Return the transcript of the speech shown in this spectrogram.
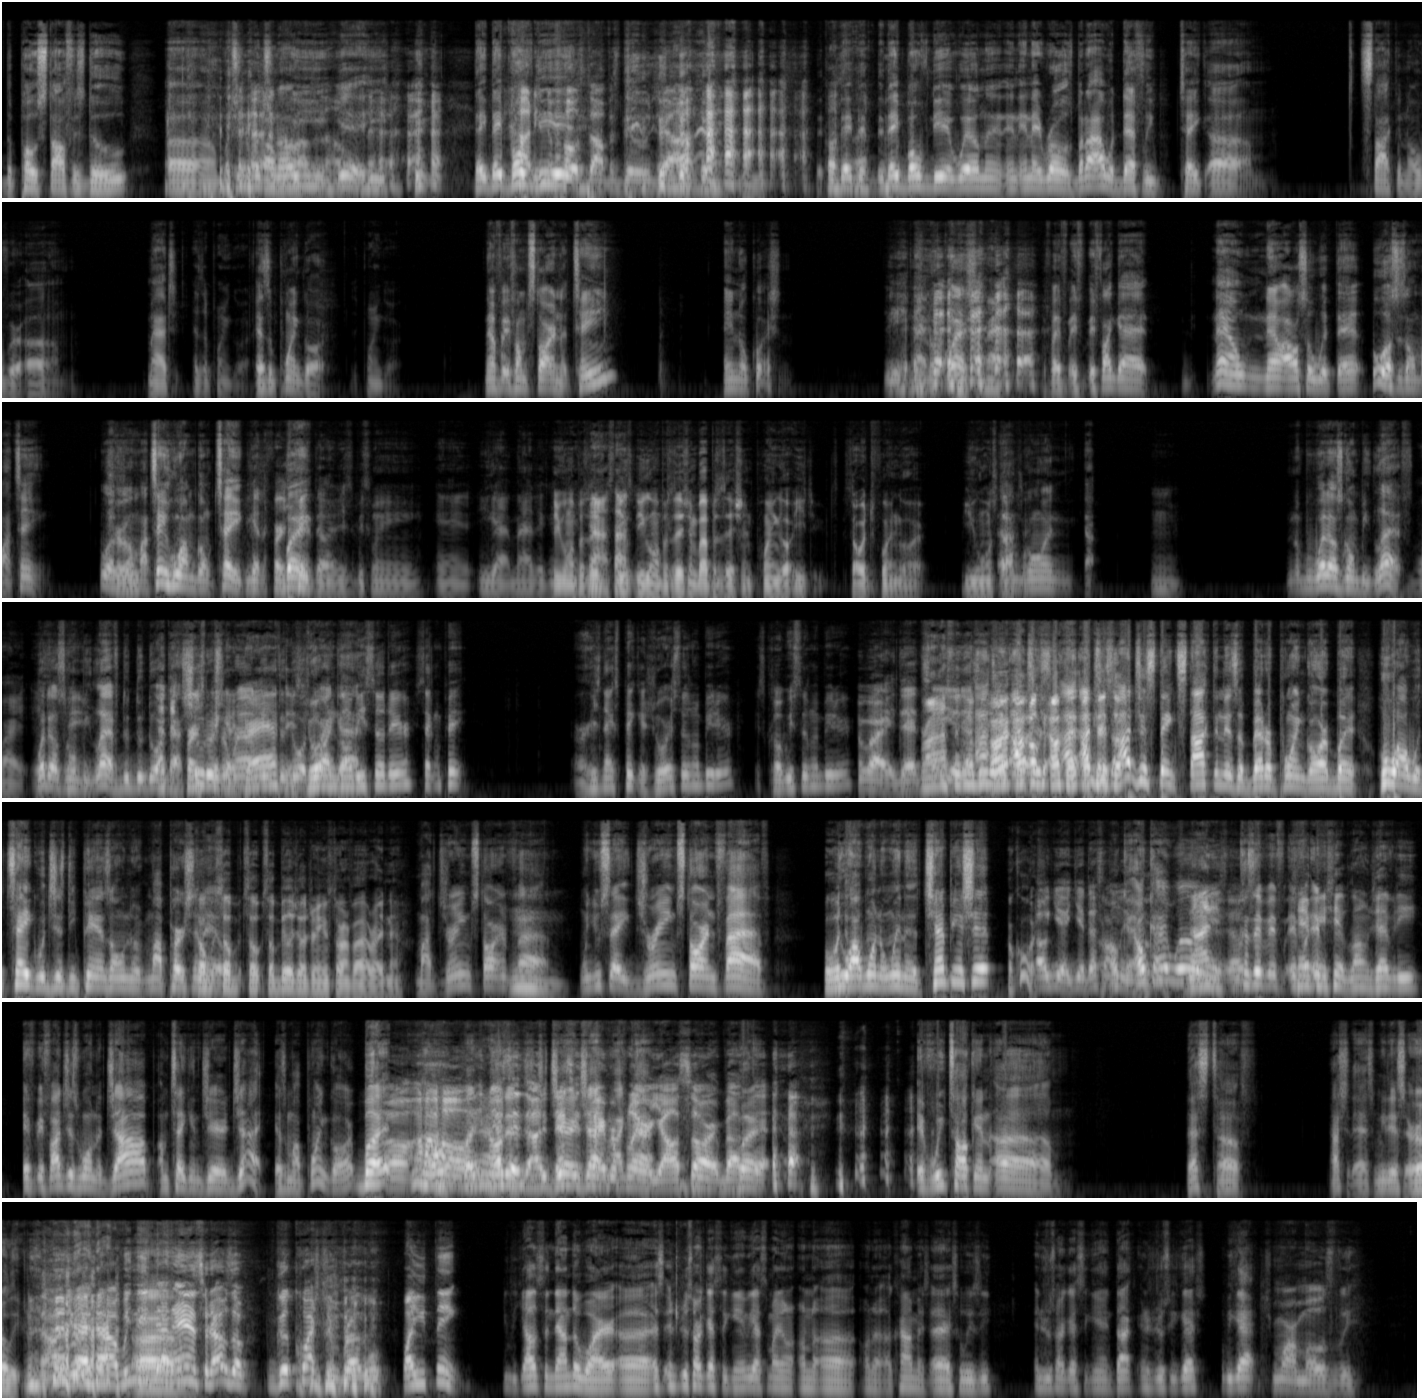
the post office dude. Um, but you, but you know, he, yeah, he, he, they they both Caught him the did. post office dude, y'all. Close they, they, they both did well in, in, in their roles, but I would definitely take um, Stockton over um, Magic as a point guard. as a point guard. As a point guard. Now, if, if I'm starting a team, ain't no question. yeah. Ain't no question. If, if if if I got now now also with that, who else is on my team? Who else True. on my team? Who I'm gonna take? You got the first But- pick though. It's between and you got Magic. And, You going and position? John You, you going position by position? Point guard. You start with your point guard. You want to stop And I'm going. uh, Mm, What else gonna be left? right. What else gonna be left? Do do, do I got shooters pick of the around draft, me? Do, is do, do I Jordan got? gonna be still there? Second pick, or his next pick is Jordan still gonna be there? Is Kobe still gonna be there? Right. That's Bron's yeah, still that's- gonna be I, there? I- I Okay, just, okay, I, I okay, just, so- I just think Stockton is a better point guard, but who I would take would just depends on the, my personnel. So, so, so, so build your dream starting five right now. my dream starting five. Mm. When you say dream starting five, Well, do the- I want to win a championship? Of course. Oh yeah, yeah. That's the only. Okay, okay, well, because if if if, if Championship longevity. If if I just want a job, I'm taking Jarrett Jack as my point guard. But Oh, you know, oh, but you know, that's the, his, the uh, Jared that's his Jack favorite player, guy. y'all. Sorry about But- that. If we talking, um, that's tough. I should ask me this earlier. no, you, no, we need that Uh, answer. That was a good question, brother. Why you think? Y'all listen down the wire. Uh, let's introduce our guest again. We got somebody on, on the uh, on the uh, comments. Ask who is he? Introduce our guest again. Doc, introduce your guest. Who we got? Jamar Mosley,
